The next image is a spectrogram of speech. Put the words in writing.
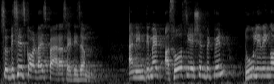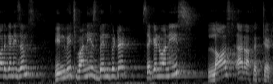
So this is called as parasitism. An intimate association between two living organisms in which one is benefited second one is lost or affected.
